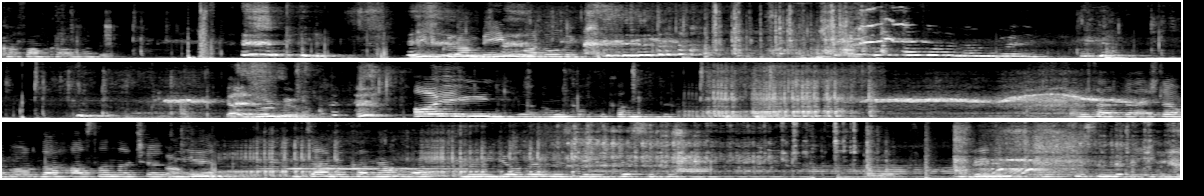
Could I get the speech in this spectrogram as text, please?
Kafam kalmadı. Bir gram beyin vardı o da gitti. Hasan'ı ben böyle. Ya dur bir. Ay adamın kafa kanadı. Evet arkadaşlar bu arada Hasan Açar diye bir tane kanal var. Onun videolarını izleyebilirsiniz. Evet. Benim ülkesinde değil.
